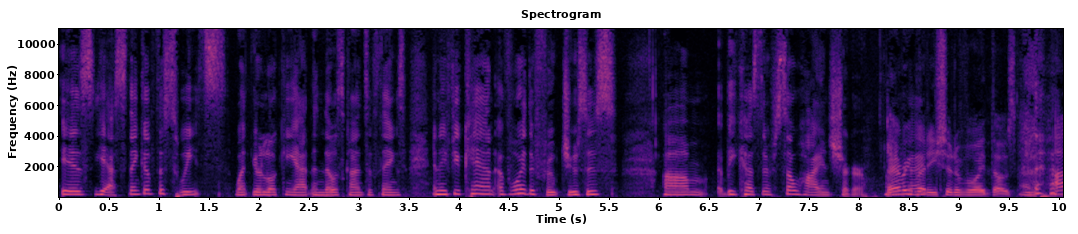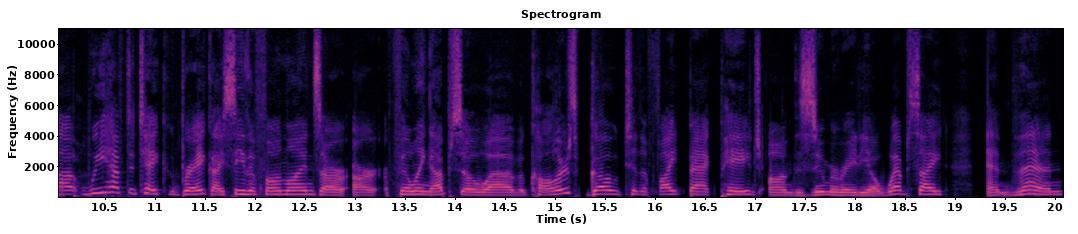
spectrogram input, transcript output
Is yes, think of the sweets, what you're looking at, and those kinds of things. And if you can, avoid the fruit juices um, because they're so high in sugar. Okay? Everybody should avoid those. Uh, we have to take a break. I see the phone lines are, are filling up. So, uh, callers, go to the Fight Back page on the Zoomer Radio website and then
